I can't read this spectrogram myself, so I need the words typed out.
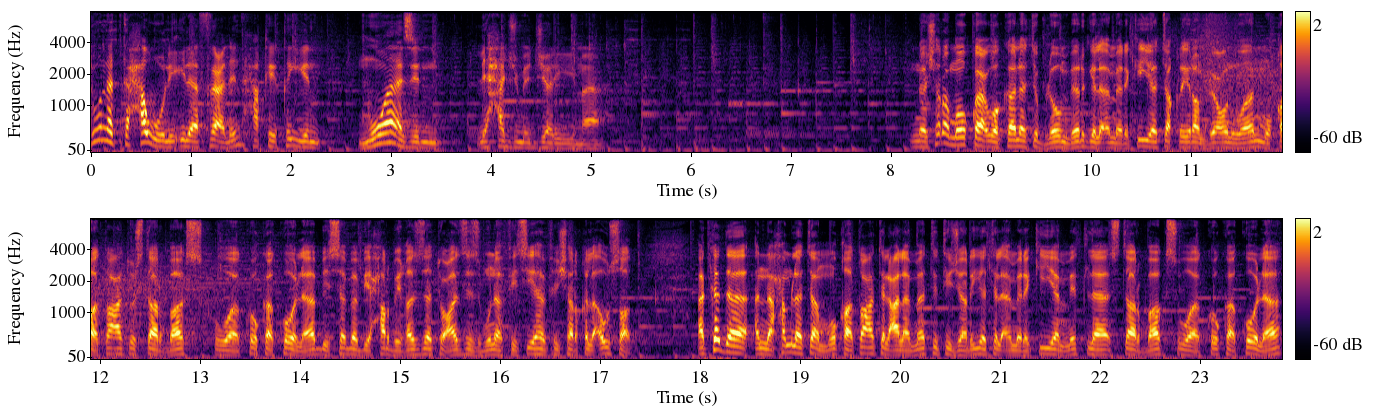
دون التحول إلى فعل حقيقي موازن لحجم الجريمة. نشر موقع وكالة بلومبرج الأمريكية تقريرا بعنوان مقاطعة ستاربكس وكوكا كولا بسبب حرب غزة تعزز منافسيها في الشرق الأوسط. أكد أن حملة مقاطعة العلامات التجارية الأمريكية مثل ستاربكس وكوكا كولا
